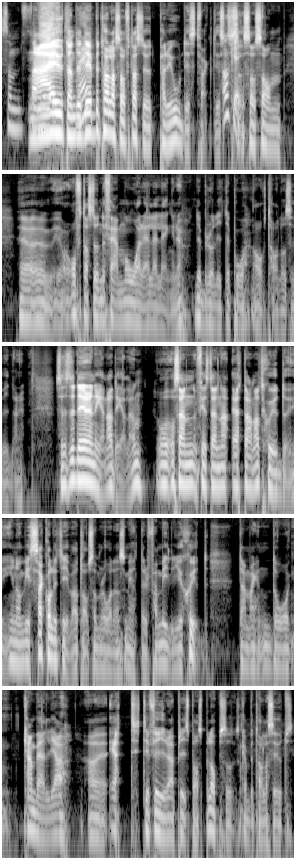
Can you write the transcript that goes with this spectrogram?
Som Nej, utan det, det, betalas oftast ut periodiskt faktiskt. Okay. Så, så, som uh, oftast under fem år eller längre. Det beror lite på avtal och så vidare. Så, så det är den ena delen. Och, och sen finns det en, ett annat skydd inom vissa kollektivavtalsområden som heter familjeskydd. Där man då kan välja uh, ett till fyra prisbasbelopp som ska betalas ut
